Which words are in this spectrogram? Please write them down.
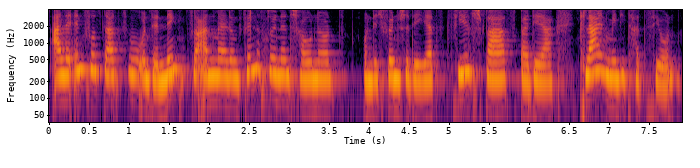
Alle Infos dazu und den Link zur Anmeldung findest du in den Show Notes und ich wünsche dir jetzt viel Spaß bei der kleinen Meditation.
